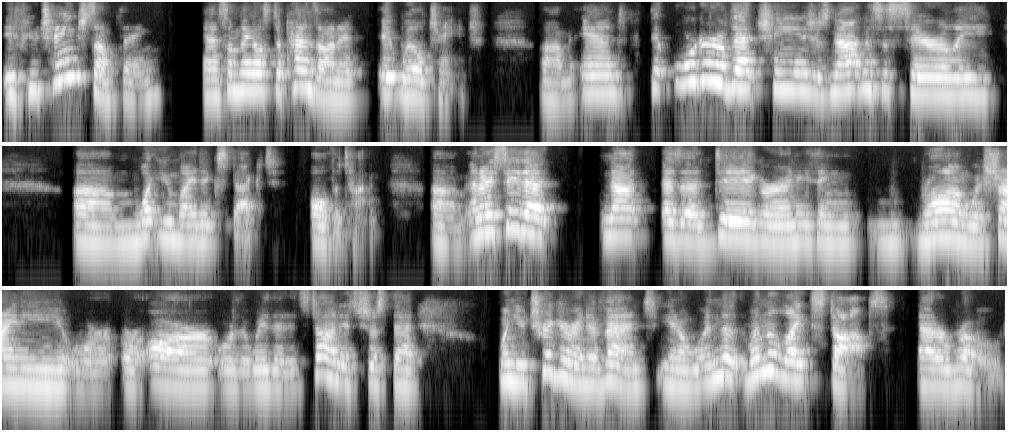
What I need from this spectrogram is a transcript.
if you change something and something else depends on it, it will change. Um, and the order of that change is not necessarily um, what you might expect all the time. Um, and I say that not as a dig or anything wrong with Shiny or, or R or the way that it's done. It's just that when you trigger an event, you know, when the, when the light stops at a road,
